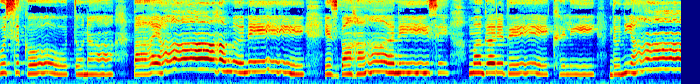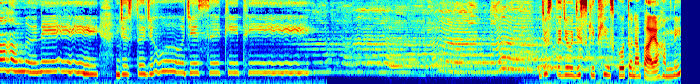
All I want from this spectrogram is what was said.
उसको तो ना पाया हमने इस बहाने से मगर देख ली दुनिया हमने जुस्तजू जिसकी थी। जुस्तजू जिसकी थी, उसको तो ना पाया हमने।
